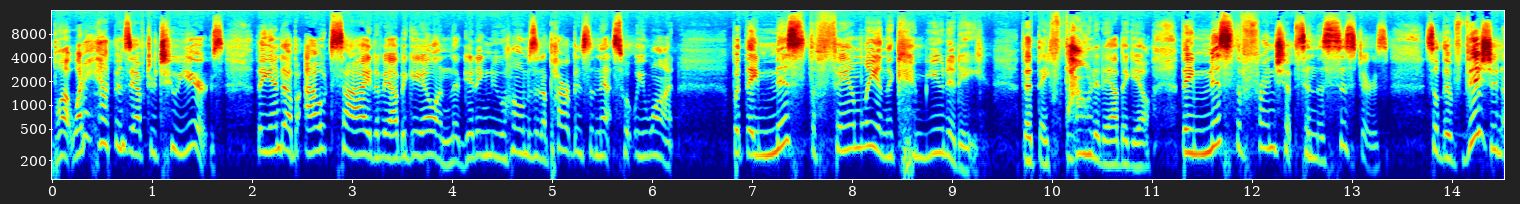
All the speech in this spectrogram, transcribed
But what happens after two years? They end up outside of Abigail and they're getting new homes and apartments, and that's what we want. But they miss the family and the community that they found at Abigail. They miss the friendships and the sisters. So the vision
